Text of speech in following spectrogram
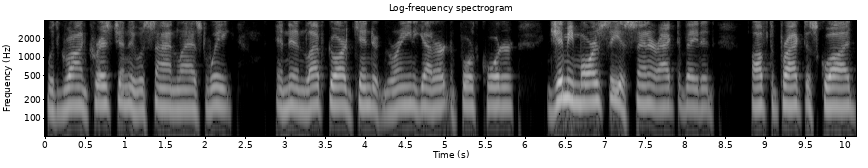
with Geron Christian, who was signed last week. And then left guard Kendrick Green, he got hurt in the fourth quarter. Jimmy Morrissey, a center, activated off the practice squad,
